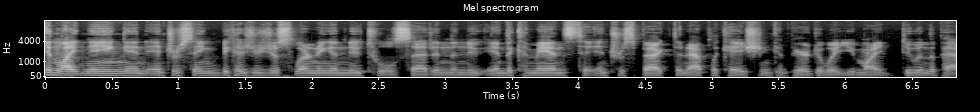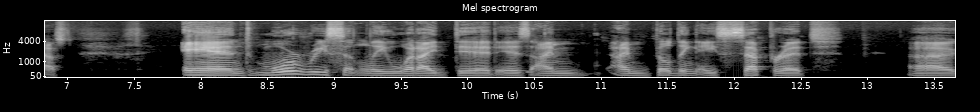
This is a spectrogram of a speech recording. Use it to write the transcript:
enlightening and interesting because you're just learning a new tool set and the new and the commands to introspect an application compared to what you might do in the past. And more recently, what I did is I'm I'm building a separate uh,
